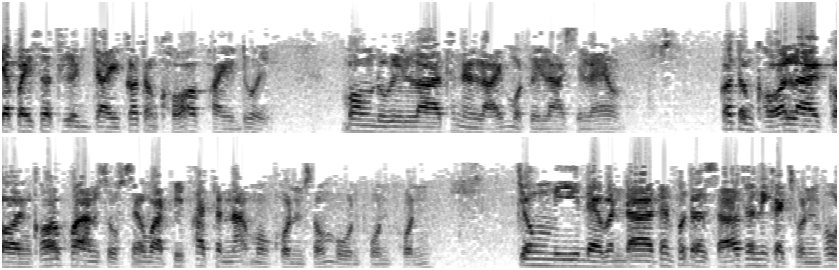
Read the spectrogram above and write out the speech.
จะไปสะเทือนใจก็ต้องขออภัยด้วย มองดูเวลาท่านหลายหมดเวลาเสียแล้ว ก็ต้องขอลาก่อนขอความสุขสวัสดิ์พิพัฒนมงคลสมบูรณ์ผลผล จงมีแด่บรรดาท่านพุทธศาสนิกชนผู้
